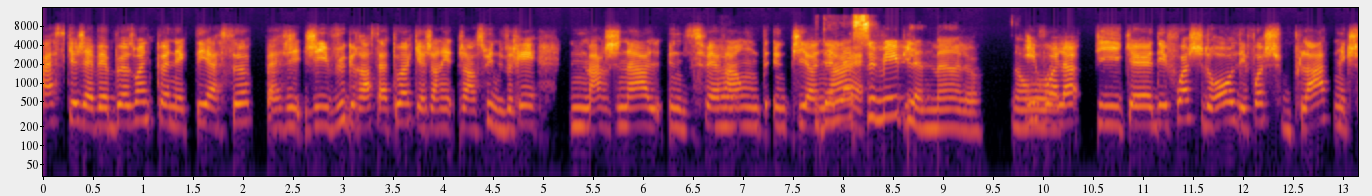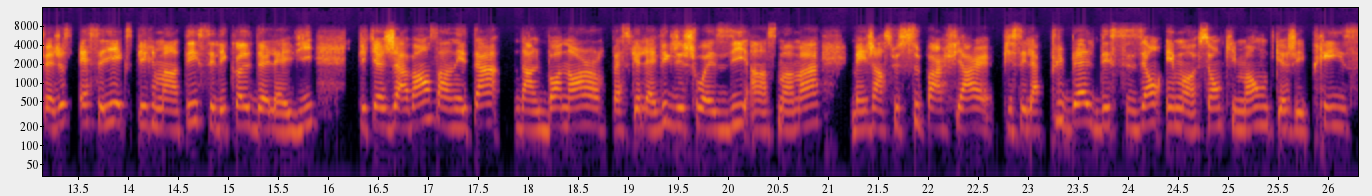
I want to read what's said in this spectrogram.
parce que j'avais besoin de connecter à ça. J'ai vu grâce à toi que j'en suis une vraie, une marginale, une différente, une pionnière. de l'assumer pleinement, là. et voilà. Puis que des fois, je suis drôle, des fois, je suis plate, mais que je fais juste essayer, expérimenter, c'est l'école de la vie. Puis que j'avance en étant dans le bonheur parce que la vie que j'ai choisie en ce moment, ben j'en suis super fière. Puis c'est la plus belle décision, émotion qui montre que j'ai prise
